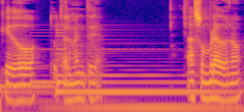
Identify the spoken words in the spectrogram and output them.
quedó totalmente asombrado, ¿no?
